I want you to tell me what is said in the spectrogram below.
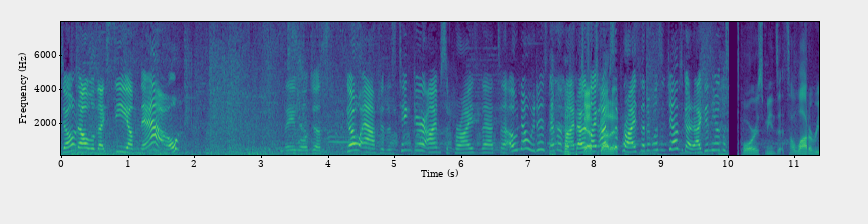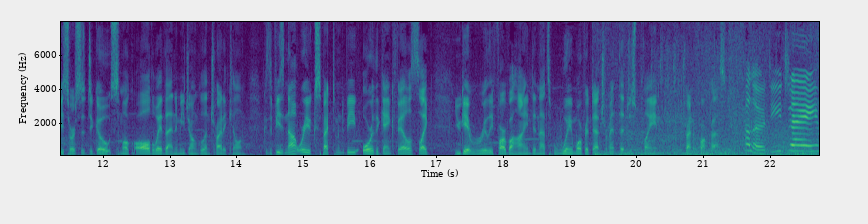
don't know. Well, they see him now. They will just go after this Tinker. I'm surprised that. Uh, oh no, it is. Never mind. I was like, I'm it. surprised that it wasn't Jab's got it. I didn't hear the. Spores means it's a lot of resources to go smoke all the way to the enemy jungle and try to kill him. Because if he's not where you expect him to be, or the gank fails, like you get really far behind, and that's way more of a detriment than just playing trying to farm fast. Hello, DJ.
